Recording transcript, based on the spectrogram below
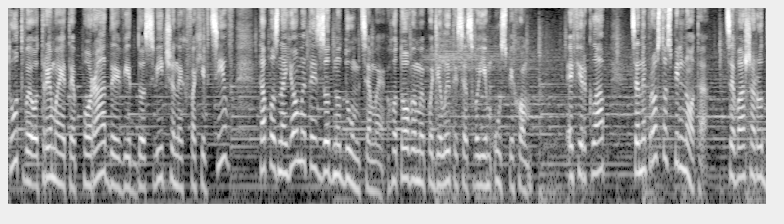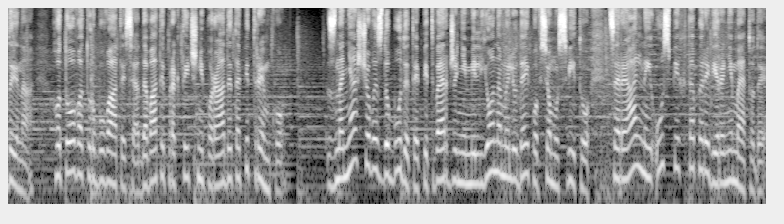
Тут ви отримаєте поради від досвідчених фахівців та познайомитесь з однодумцями, готовими поділитися своїм успіхом. Ефір Клаб це не просто спільнота, це ваша родина, готова турбуватися, давати практичні поради та підтримку. Знання, що ви здобудете, підтверджені мільйонами людей по всьому світу, це реальний успіх та перевірені методи.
